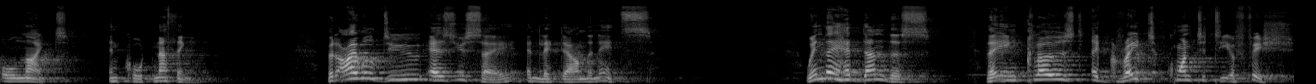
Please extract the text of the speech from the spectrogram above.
all night and caught nothing. But I will do as you say and let down the nets. When they had done this, they enclosed a great quantity of fish,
